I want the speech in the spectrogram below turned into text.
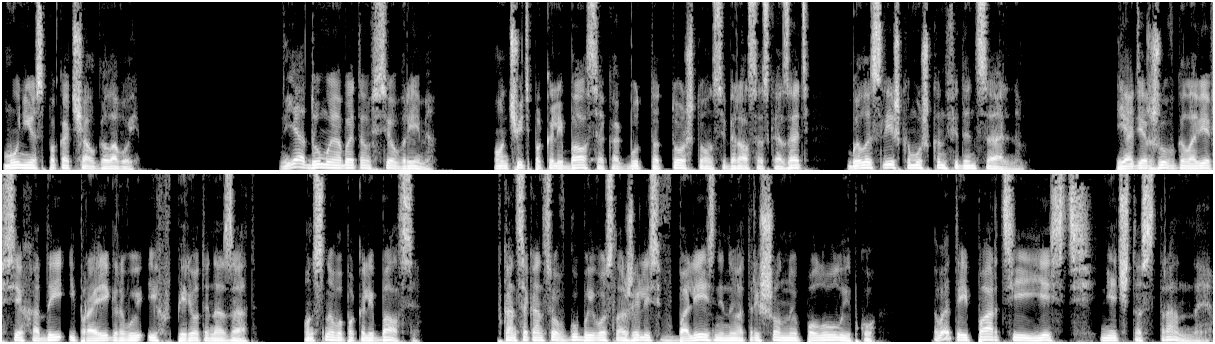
Муниос покачал головой. «Я думаю об этом все время». Он чуть поколебался, как будто то, что он собирался сказать, было слишком уж конфиденциальным. Я держу в голове все ходы и проигрываю их вперед и назад. Он снова поколебался. В конце концов, губы его сложились в болезненную, отрешенную полуулыбку. В этой партии есть нечто странное.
